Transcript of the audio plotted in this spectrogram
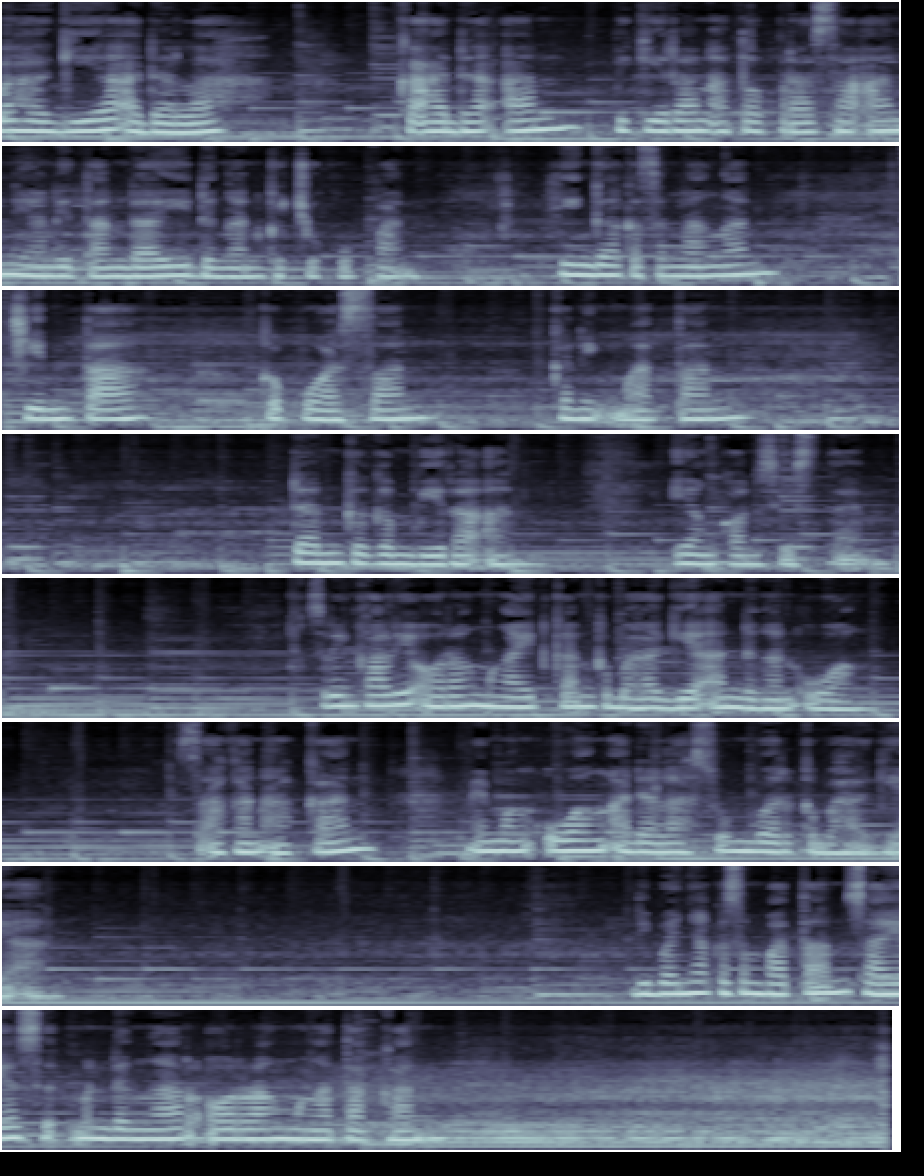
Bahagia adalah keadaan, pikiran, atau perasaan yang ditandai dengan kecukupan, hingga kesenangan, cinta, kepuasan, kenikmatan, dan kegembiraan yang konsisten. Seringkali orang mengaitkan kebahagiaan dengan uang, seakan-akan memang uang adalah sumber kebahagiaan. Di banyak kesempatan saya mendengar orang mengatakan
